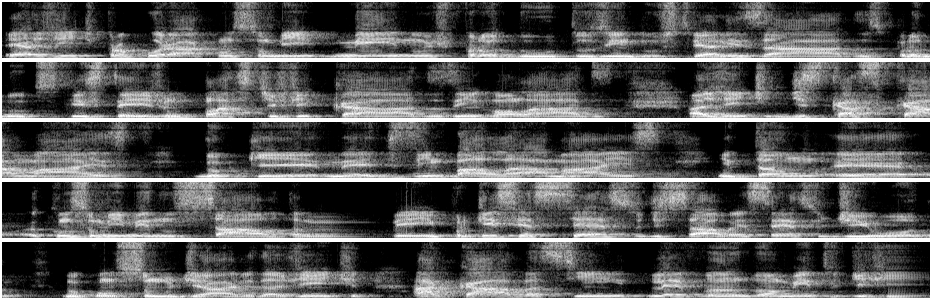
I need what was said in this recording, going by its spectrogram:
é a gente procurar consumir menos produtos industrializados, produtos que estejam plastificados, enrolados, a gente descascar mais do que né, desembalar mais. Então, é, consumir menos sal também porque esse excesso de sal, excesso de iodo no consumo diário da gente acaba assim levando ao aumento de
